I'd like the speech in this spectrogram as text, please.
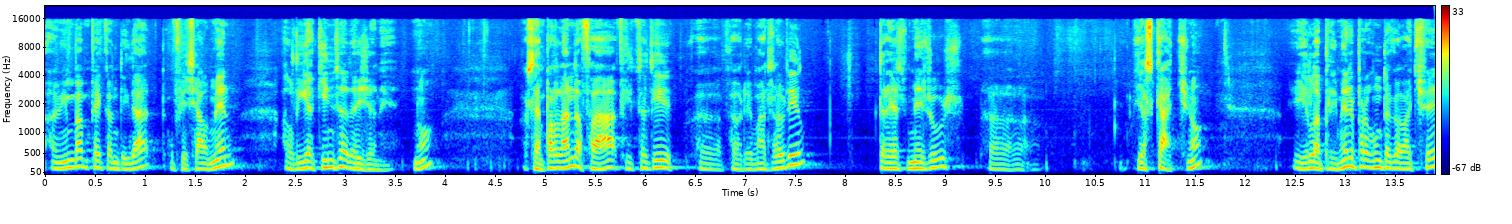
a mi em van fer candidat oficialment el dia 15 de gener, no? Estem parlant de fa, fixa't-hi, eh, febrer, març, abril, tres mesos eh, i escaig, no? I la primera pregunta que vaig fer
